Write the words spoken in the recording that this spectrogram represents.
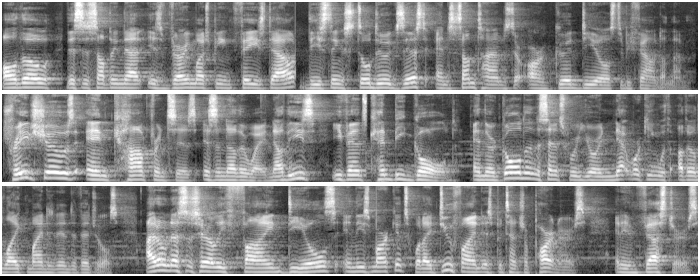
Although this is something that is very much being phased out, these things still do exist and sometimes there are good deals to be found on them. Trade shows and conferences is another way. Now these events can be gold, and they're gold in the sense where you're networking with other like minded individuals. I don't necessarily find deals in these markets. What I do find is potential partners and investors.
